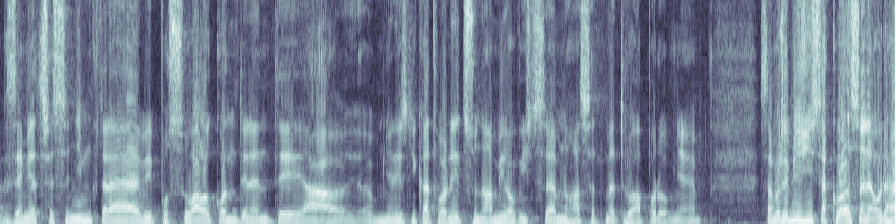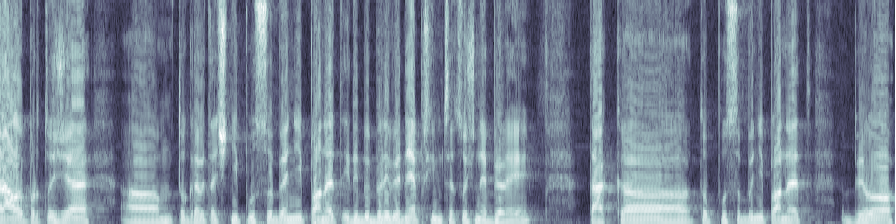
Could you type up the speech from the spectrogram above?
k zemětřesením, které by posouvalo kontinenty a měly vznikat vlny tsunami o výšce mnoha set metrů a podobně. Samozřejmě, že nic takového se neodhrálo, protože um, to gravitační působení planet, i kdyby byly v jedné přímce, což nebyly, tak uh, to působení planet bylo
